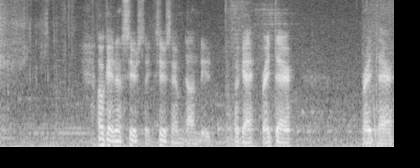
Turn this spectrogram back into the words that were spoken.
okay, no, seriously, seriously, I'm done, dude. Okay, right there, right there.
